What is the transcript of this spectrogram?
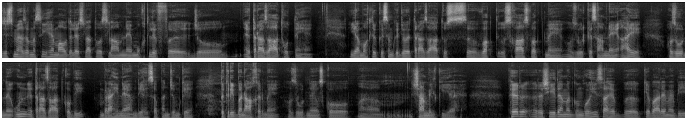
جس میں حضرت مسیح ماؤد علیہ السلاۃ والسلام نے مختلف جو اعتراضات ہوتے ہیں یا مختلف قسم کے جو اعتراضات اس وقت، اس خاص وقت میں حضور کے سامنے آئے، حضور نے ان اعتراضات کو بھی براہین احمدیہ حصہ پنجم کے تقریباً آخر میں حضور نے اس کو شامل کیا ہے۔ پھر رشید احمد گنگوہی صاحب کے بارے میں بھی،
